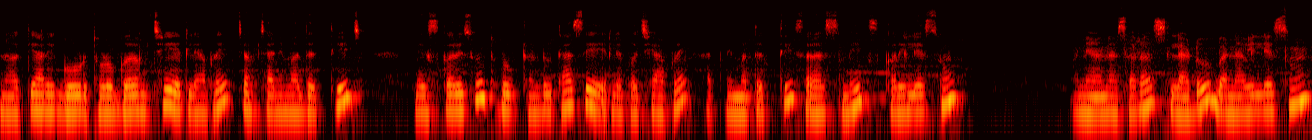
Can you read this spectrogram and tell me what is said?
અને અત્યારે ગોળ થોડો ગરમ છે એટલે આપણે ચમચાની મદદથી જ મિક્સ કરીશું, થોડુંક ઠંડુ થશે એટલે પછી આપણે હાથની મદદથી સરસ મિક્સ કરી લેશું અને આના સરસ લાડુ બનાવી લેશું.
